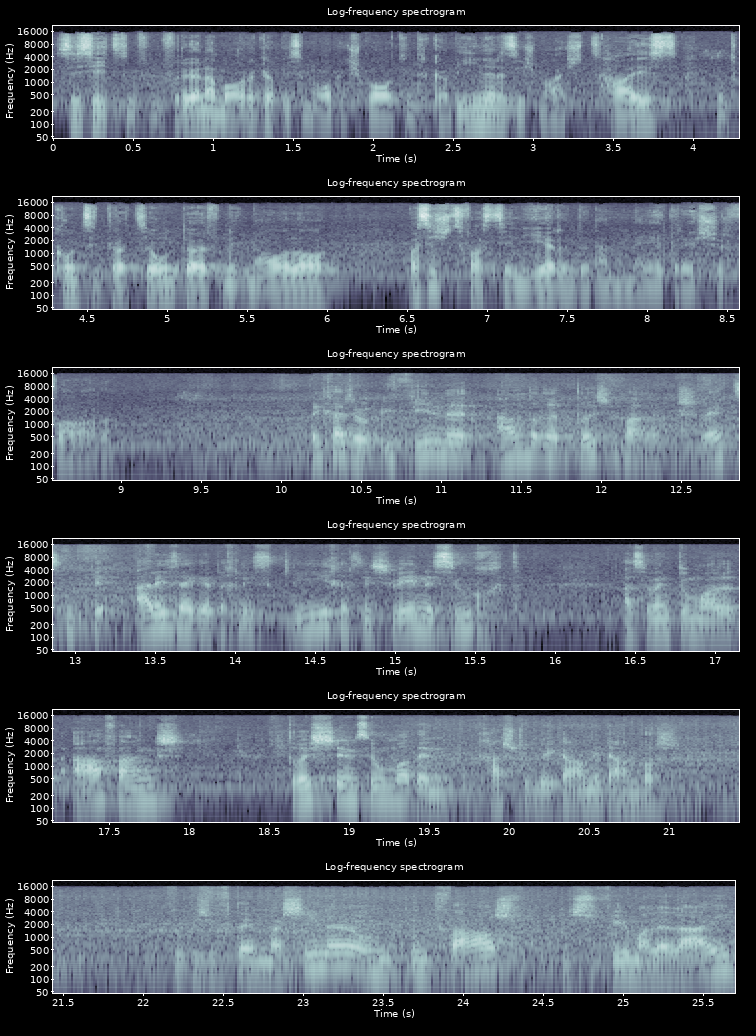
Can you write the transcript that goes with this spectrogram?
Sie sitzen vom frühen Morgen bis am Abend spät in der Kabine. Es ist meistens heiß und die Konzentration darf nicht nachlassen. Was ist das Faszinierende an einem Mähdrescherfahren? Ich habe schon mit vielen anderen Drescherfahrern geschwätzt und die alle sagen ein bisschen das Gleiche. Es ist wie eine Sucht. Also wenn du mal anfängst, dreschen im Sommer, dann kannst du gar nicht anders. Du bist auf der Maschine und, und fährst, bist vielmal allein.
